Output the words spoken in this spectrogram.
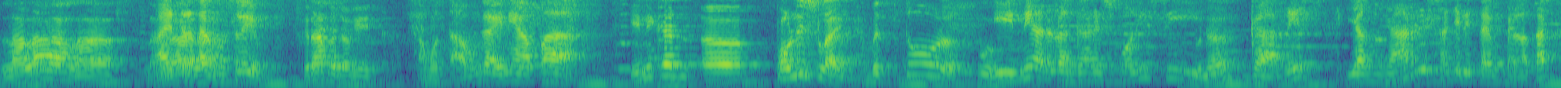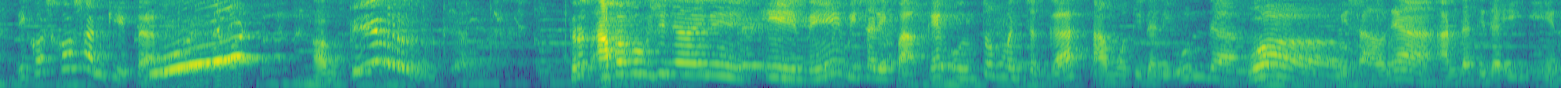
la la la Hai la, tentang la. muslim. Kenapa, Coki? Kamu tahu nggak ini apa? Ini kan eh, polis line. Betul. Ini adalah garis polisi. Benar. Garis yang nyaris saja ditempelkan di kos-kosan kita. Hampir. Terus apa fungsinya ini? Ini bisa dipakai untuk mencegah tamu tidak diundang. Wow. Misalnya Anda tidak ingin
